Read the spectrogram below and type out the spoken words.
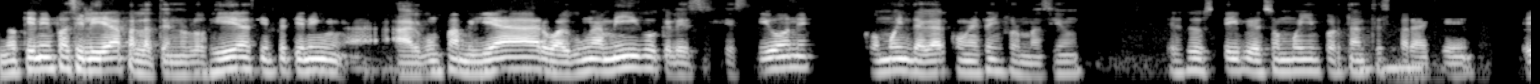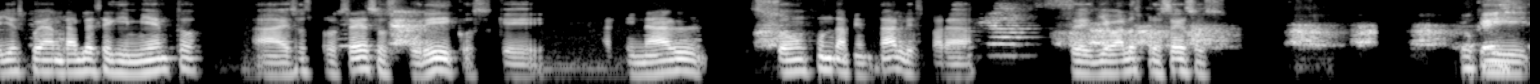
no tienen facilidad para la tecnología, siempre tienen algún familiar o algún amigo que les gestione cómo indagar con esa información. Esos tips son muy importantes para que ellos puedan darle seguimiento a esos procesos jurídicos que al final son fundamentales para llevar los procesos. Ok. Y,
